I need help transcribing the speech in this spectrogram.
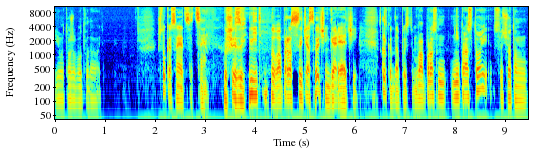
его тоже будут выдавать. Что касается цен, уж извините, но вопрос сейчас очень горячий. Сколько, допустим? Вопрос непростой, с учетом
